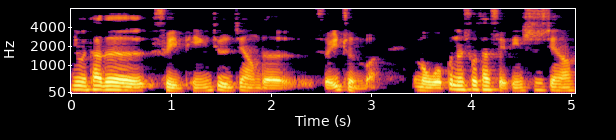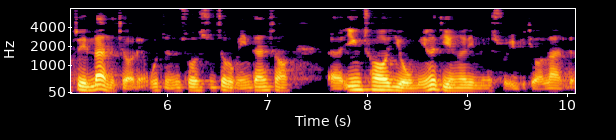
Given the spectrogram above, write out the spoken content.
因为他的水平就是这样的水准吧。那么我不能说他水平是世界上最烂的教练，我只能说是这个名单上，呃，英超有名的 DNA 里面属于比较烂的。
